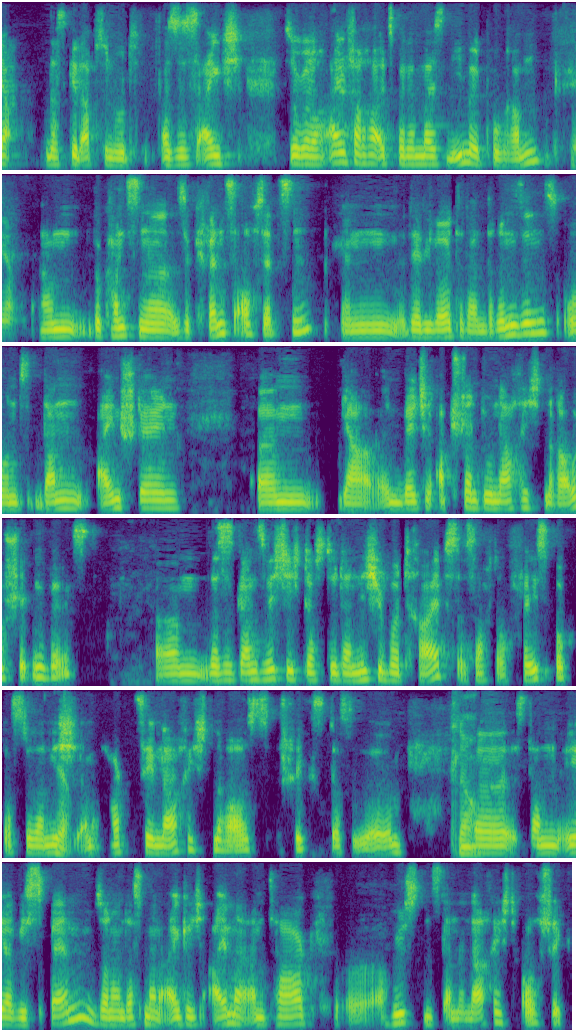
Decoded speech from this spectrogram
Ja, das geht absolut. Also es ist eigentlich sogar noch einfacher als bei den meisten E-Mail-Programmen. Ja. Ähm, du kannst eine Sequenz aufsetzen, in der die Leute dann drin sind und dann einstellen, ähm, ja, in welchem Abstand du Nachrichten rausschicken willst. Ähm, das ist ganz wichtig, dass du dann nicht übertreibst. Das sagt auch Facebook, dass du dann nicht ja. am Tag zehn Nachrichten rausschickst. Das äh, äh, ist dann eher wie Spam, sondern dass man eigentlich einmal am Tag äh, höchstens dann eine Nachricht rausschickt.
